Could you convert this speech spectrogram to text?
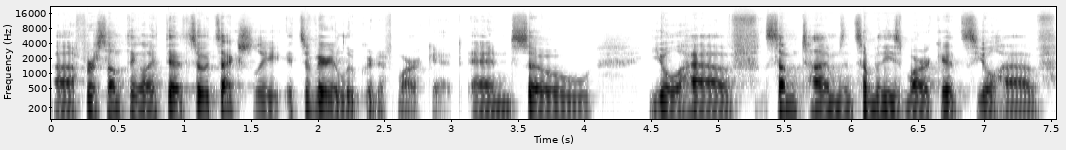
uh, for something like that so it's actually it's a very lucrative market and so you'll have sometimes in some of these markets you'll have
